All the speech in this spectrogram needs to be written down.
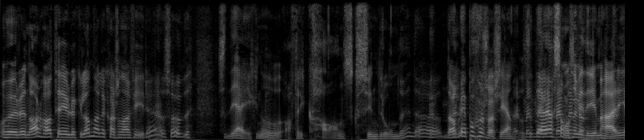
Og Høre Renard har tre ulike land, eller kanskje han har fire. Så, så det er jo ikke noe afrikansk syndrom, det. Da, da ble jeg på forsvarssiden. Altså, det er jo samme som vi driver med her i.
